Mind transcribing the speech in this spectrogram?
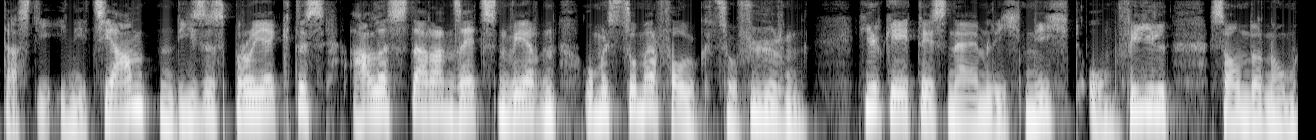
dass die Initianten dieses Projektes alles daran setzen werden, um es zum Erfolg zu führen. Hier geht es nämlich nicht um viel, sondern um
